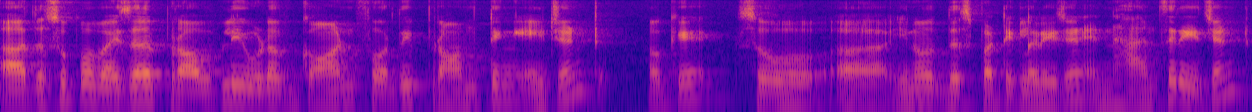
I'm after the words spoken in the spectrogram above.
uh, the supervisor probably would have gone for the prompting agent. Okay, so, uh, you know, this particular agent, enhancer agent.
